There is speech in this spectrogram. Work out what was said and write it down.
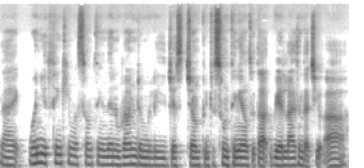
like when you're thinking of something and then randomly just jump into something else without realizing that you are,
